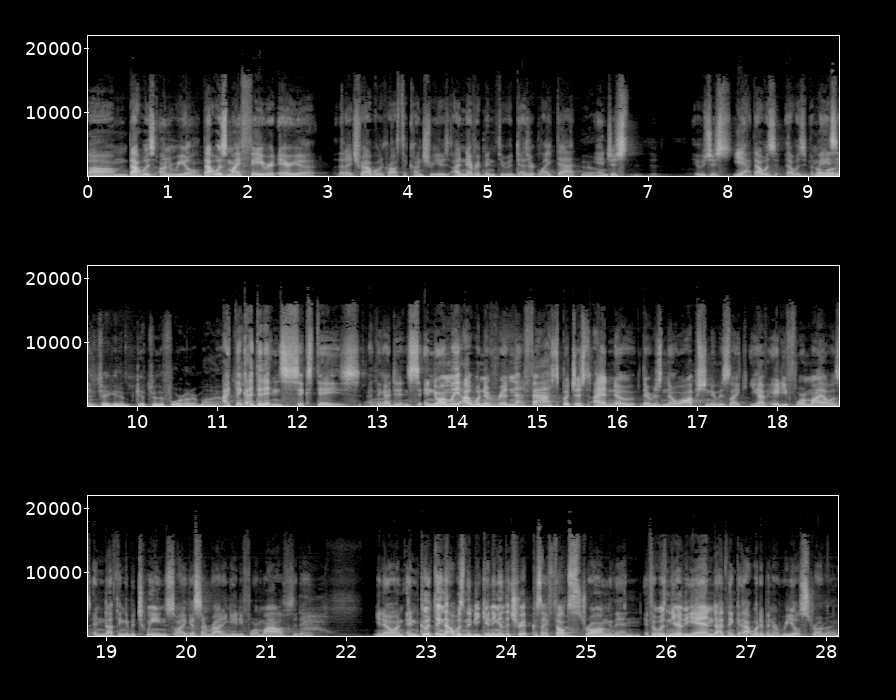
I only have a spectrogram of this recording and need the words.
Um, that was unreal. That was my favorite area that I traveled across the country. It was, I'd never been through a desert like that, Yeah. and just it was just yeah, that was that was How long amazing. did it take you to get through the 400 miles? I think I did it in six days. I think I did it in six. And normally I wouldn't have ridden that fast, but just I had no, there was no option. It was like you have 84 miles and nothing in between. So I guess I'm riding 84 miles today. You know, and, and good thing that was in the beginning of the trip because I felt strong then. If it was near the end, I think that would have been a real struggle.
